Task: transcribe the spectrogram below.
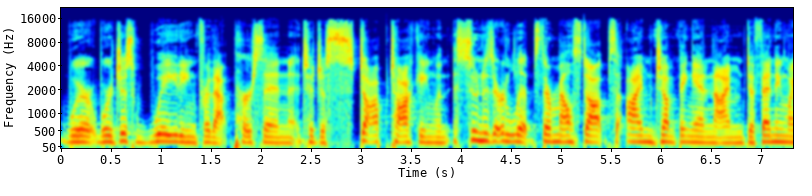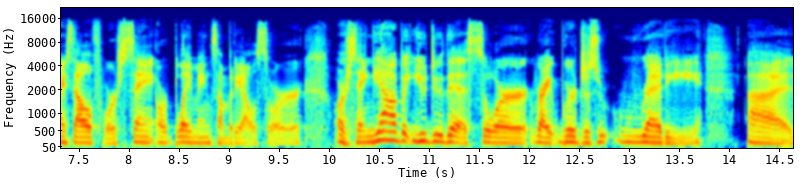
We're we're just waiting for that person to just stop talking when as soon as their lips their mouth stops i'm jumping in and i'm defending myself or saying or blaming somebody else or or saying yeah but you do this or right we're just ready uh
